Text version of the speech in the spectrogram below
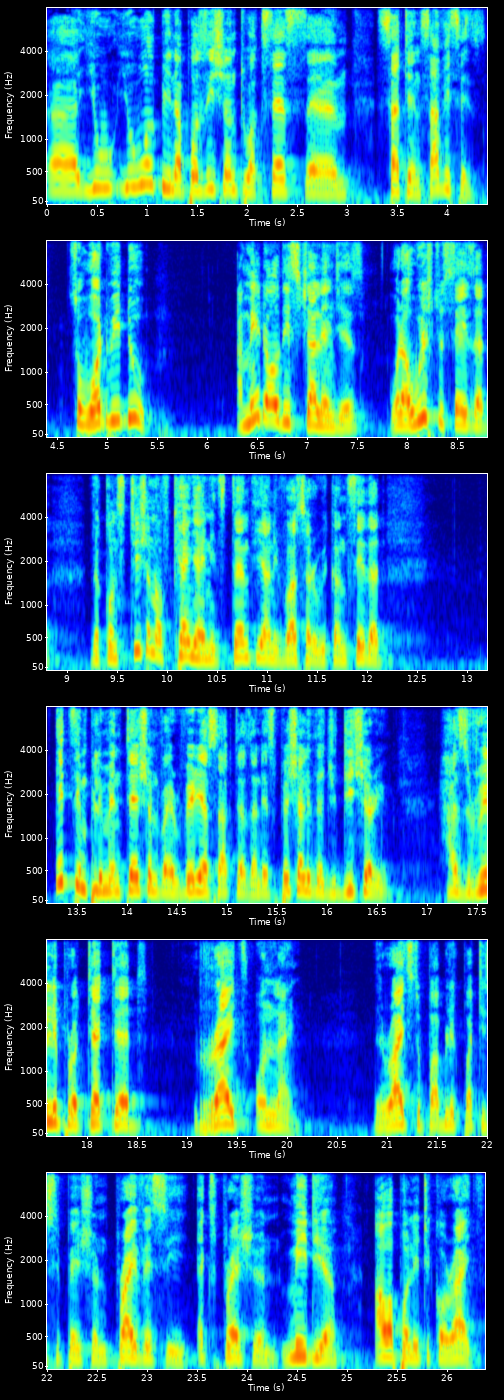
uh, you you will be in a position to access um, certain services. So what do we do? Amid all these challenges, what I wish to say is that the Constitution of Kenya, in its 10th year anniversary, we can say that its implementation by various actors and especially the judiciary has really protected rights online the rights to public participation, privacy, expression, media, our political rights.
